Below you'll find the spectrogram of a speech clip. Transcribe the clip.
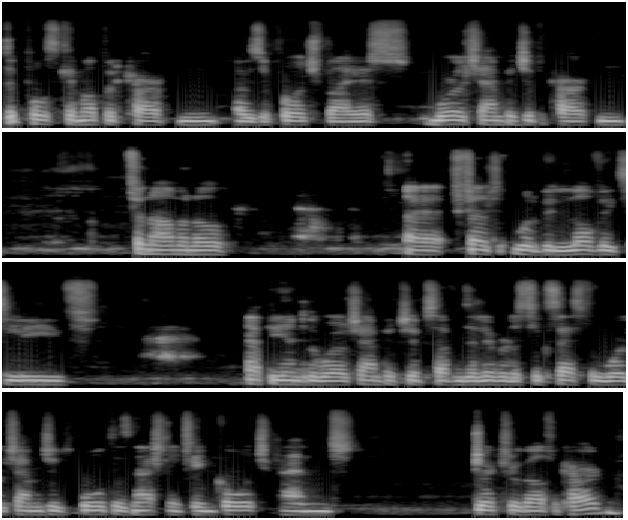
The post came up at Carton. I was approached by it. World Championship at Carton. Phenomenal. Uh, felt it would have been lovely to leave at the end of the World Championships, having delivered a successful World Championships both as national team coach and director of golf at Carton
